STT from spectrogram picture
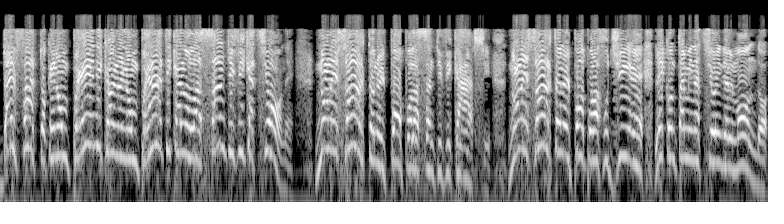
Dal fatto che non predicano e non praticano la santificazione, non esortano il popolo a santificarsi, non esortano il popolo a fuggire le contaminazioni del mondo,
